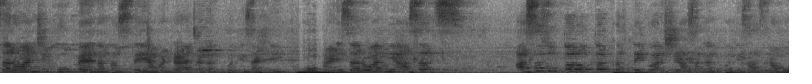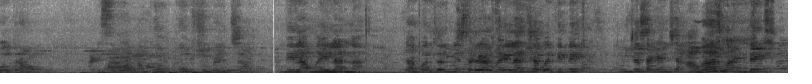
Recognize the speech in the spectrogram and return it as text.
सर्वांची खूप मेहनत असते या मंडळाच्या गणपतीसाठी. आणि सर्वांनी असंच असंच उत्तरोत्तर प्रत्येक वर्षी असा गणपती साजरा होत राहू. आणि सर्वांना खूप खूप शुभेच्छा. दिला महिलांना. त्याबद्दल मी सगळ्या महिलांच्या वतीने तुमच्या सगळ्यांचे आभार मानते.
